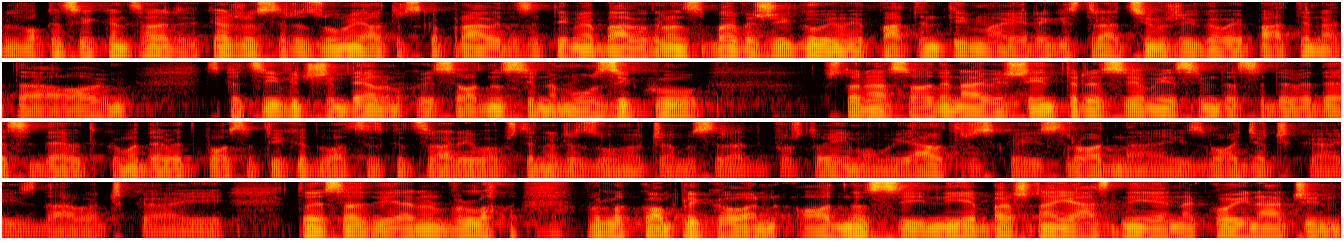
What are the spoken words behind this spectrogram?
advokatske kancelari ti kažu da se razumeju autorska prava, da se time bave, uglavnom se bave žigovima i patentima i registracijom žigova i patenata, ali ovim specifičnim delom koji se odnosi na muziku, što nas ovde najviše interesuje, mislim da se 99,9% tih advokatska carari uopšte ne razume o čemu se radi, pošto imamo i autorska, i srodna, i izvođačka, i izdavačka, i to je sad jedan vrlo, vrlo komplikovan odnos i nije baš najjasnije na koji način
